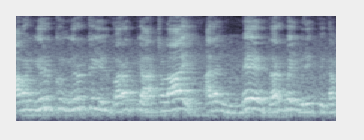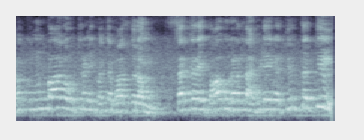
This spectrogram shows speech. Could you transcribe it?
அவன் இருக்கும் இருக்கையில் பரப்பி ஆற்றலாய் அதன் மேல் தர்பை விரித்து தமக்கு முன்பாக உத்திரணி பஞ்சபாத்திரம் சர்க்கரை பாவு கலந்த அபிடேக தீர்த்தத்தில்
